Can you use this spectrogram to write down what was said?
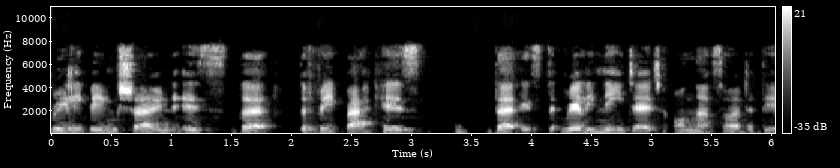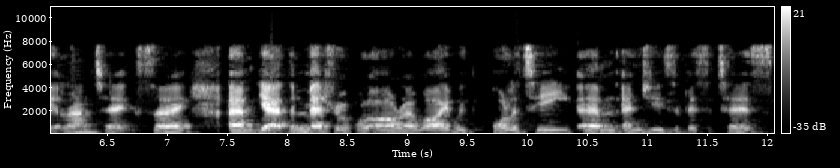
really being shown is that the feedback is that it's really needed on that side of the Atlantic. So, um, yeah, the measurable ROI with quality um, end user visitors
